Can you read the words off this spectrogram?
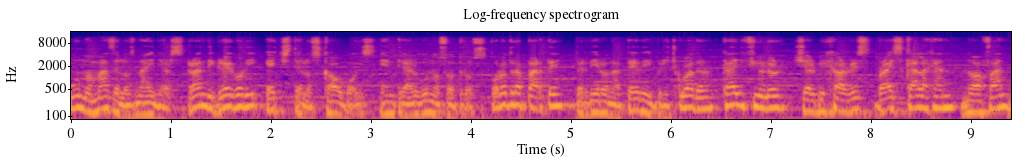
uno más de los Niners, Randy Gregory, edge de los Cowboys, entre algunos otros. Por otra parte, perdieron a Teddy Bridgewater, Kyle Fuller, Shelby Harris, Bryce Callahan, Noah Fant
